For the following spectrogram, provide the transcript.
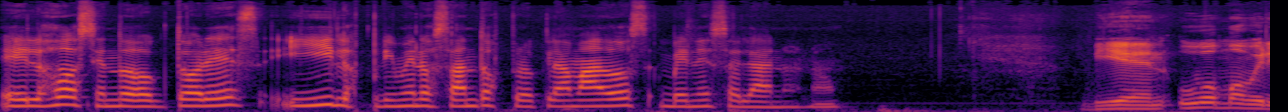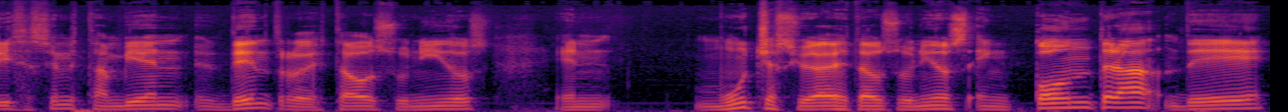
eh, los dos siendo doctores y los primeros santos proclamados venezolanos, ¿no? Bien, hubo movilizaciones también dentro de Estados Unidos, en muchas ciudades de Estados Unidos, en contra de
